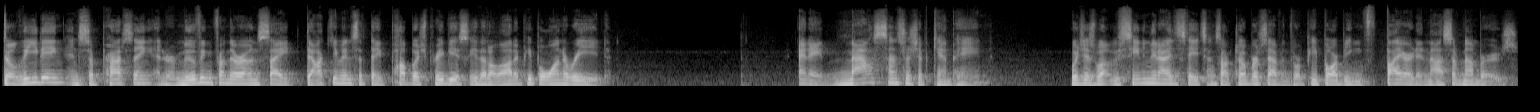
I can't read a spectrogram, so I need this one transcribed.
deleting and suppressing and removing from their own site documents that they published previously that a lot of people want to read, and a mass censorship campaign, which is what we've seen in the United States since October 7th, where people are being fired in massive numbers,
